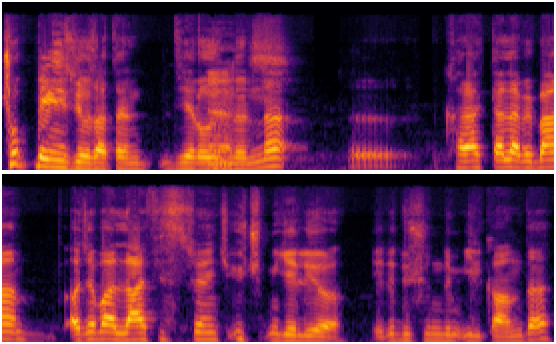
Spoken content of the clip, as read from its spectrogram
Çok benziyor zaten diğer Evet. oyunlarına. E, karakterler ve ben acaba Life is Strange 3 mü geliyor diye düşündüm ilk anda.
